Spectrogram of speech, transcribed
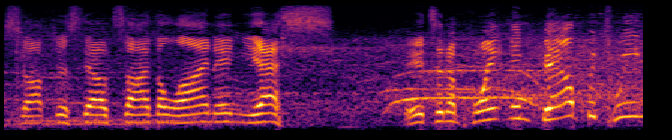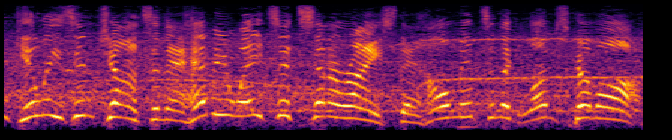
Face off just outside the line, and yes, it's an appointment bout between Gillies and Johnson. The heavyweights at center ice. The helmets and the gloves come off.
